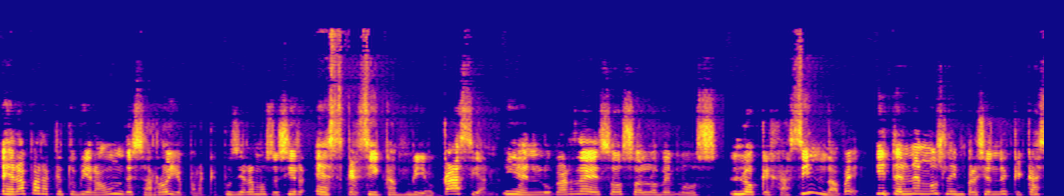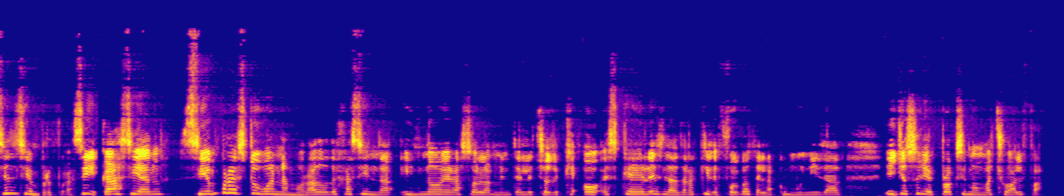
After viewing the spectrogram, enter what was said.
era para que tuviera un desarrollo, para que pudiéramos decir es que sí cambió Cassian. Y en lugar de eso solo vemos lo que Jacinda ve. Y tenemos la impresión de que Cassian siempre fue así. Cassian siempre estuvo enamorado de Jacinda y no era solamente el hecho de que, oh, es que él es la Draki de fuego de la comunidad y yo soy el próximo macho alfa.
